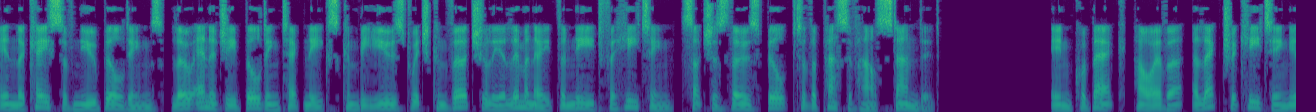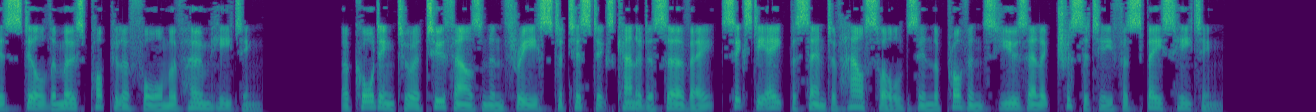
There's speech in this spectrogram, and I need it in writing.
In the case of new buildings, low-energy building techniques can be used which can virtually eliminate the need for heating, such as those built to the Passivhaus standard. In Quebec, however, electric heating is still the most popular form of home heating. According to a 2003 Statistics Canada survey, 68% of households in the province use electricity for space heating.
